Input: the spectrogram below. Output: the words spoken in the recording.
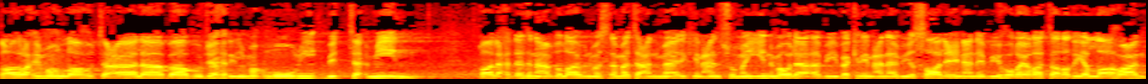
قال رحمه الله تعالى باب جهر المأموم بالتأمين قال حدثنا عبد الله بن مسلمة عن مالك عن سمي مولى أبي بكر عن أبي صالح عن أبي هريرة رضي الله عنه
